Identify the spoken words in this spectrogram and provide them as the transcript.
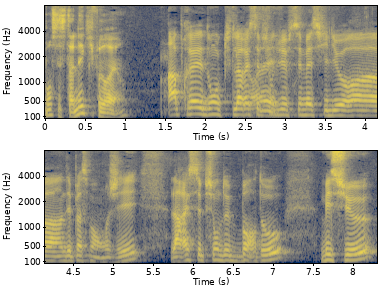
Bon, c'est cette année qu'il faudrait. hein. Après donc la réception Ouais. du FC Metz, il y aura un déplacement à Angers. La réception de Bordeaux. Messieurs,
